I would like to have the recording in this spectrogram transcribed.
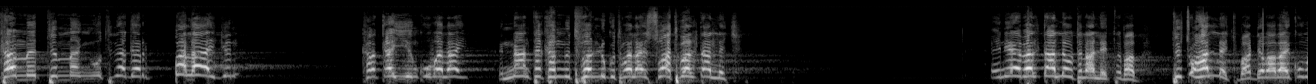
ከምትመኙት ነገር በላይ ግን ከቀይ ዕንቁ በላይ እናንተ ከምትፈልጉት በላይ እሷ ትበልጣለች። እኔ እበልጣለሁ ትላለች ጥበብ፣ ትጮኻለች፣ በአደባባይ ቁማ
